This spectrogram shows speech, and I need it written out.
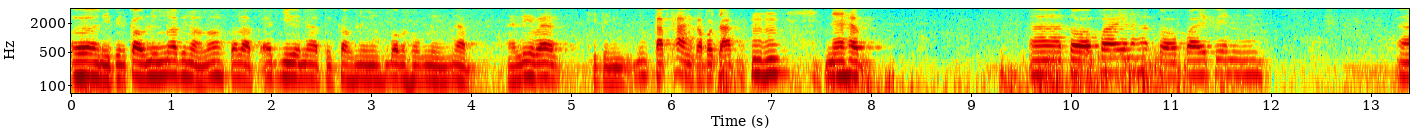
เออนนี้เป็นเก้าหนึ่งเนาะพี่น้องเนาะสลับแอดยืนนะเป็นเก้าหนึ่งบ่เป็นหกหนึ่งนะครับเรียกว่า ที่เป็นกลับทางกับประจักษ์นะครับอ่าต่อไปนะครับ ต่อไปเป็นอ่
